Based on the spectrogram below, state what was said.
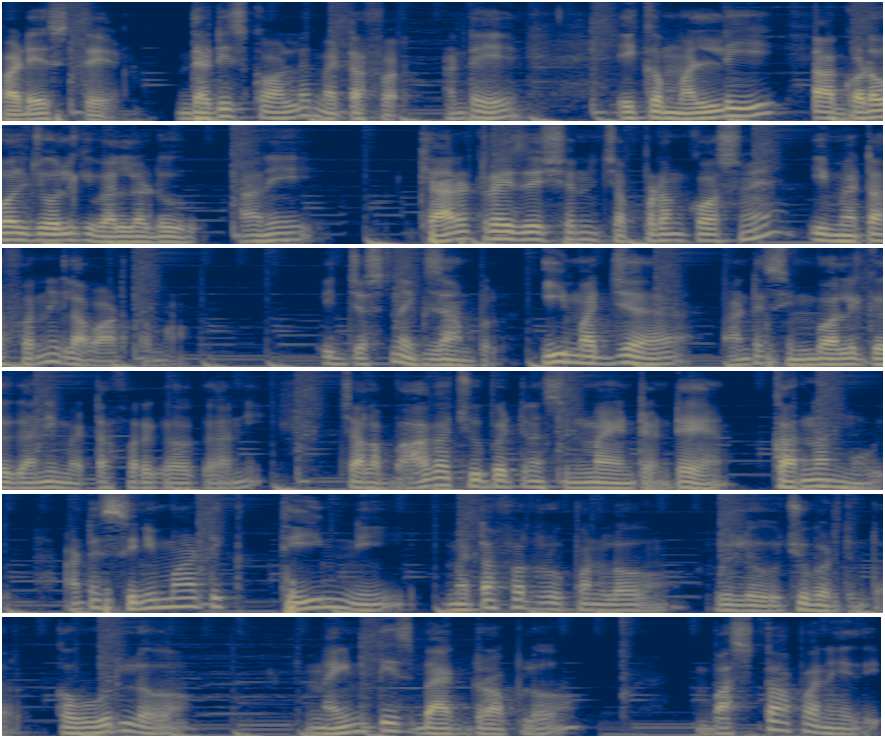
పడేస్తే that is called a metaphor అంటే ఇక మళ్ళీ ఆ గొడవల జోలికి వెళ్ళడు అని క్యారెక్టరైజేషన్ చెప్పడం కోసమే ఈ మెటాఫర్ని ఇలా వాడతాం మనం. ఇది జస్ట్ అన్ ఎగ్జాంపుల్ ఈ మధ్య అంటే సింబాలిక్గా కానీ మెటాఫర్గా కానీ చాలా బాగా చూపెట్టిన సినిమా ఏంటంటే కర్ణన్ మూవీ. అంటే సినిమాటిక్ థీమ్ని మెటాఫర్ రూపంలో వీళ్ళు చూపెడుతుంటారు. ఒక ఊర్లో నైంటీస్ బ్యాక్ డ్రాప్లో బస్ స్టాప్ అనేది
